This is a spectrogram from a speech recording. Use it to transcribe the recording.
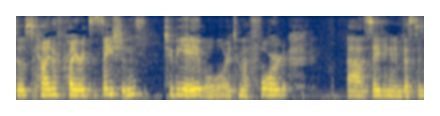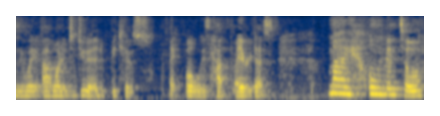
those kind of prioritizations to be able or to afford uh, saving and investing the way I wanted to do it because I always have prioritized my own mental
